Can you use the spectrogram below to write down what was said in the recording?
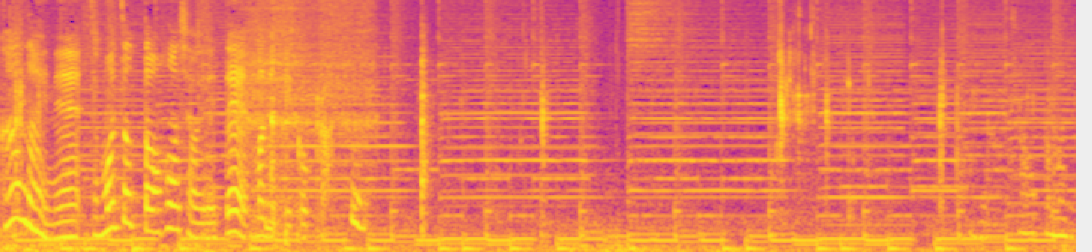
かんないね。じゃあもうちょっと放射を入れて混ぜていこうか。いやちょっと混ぜて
